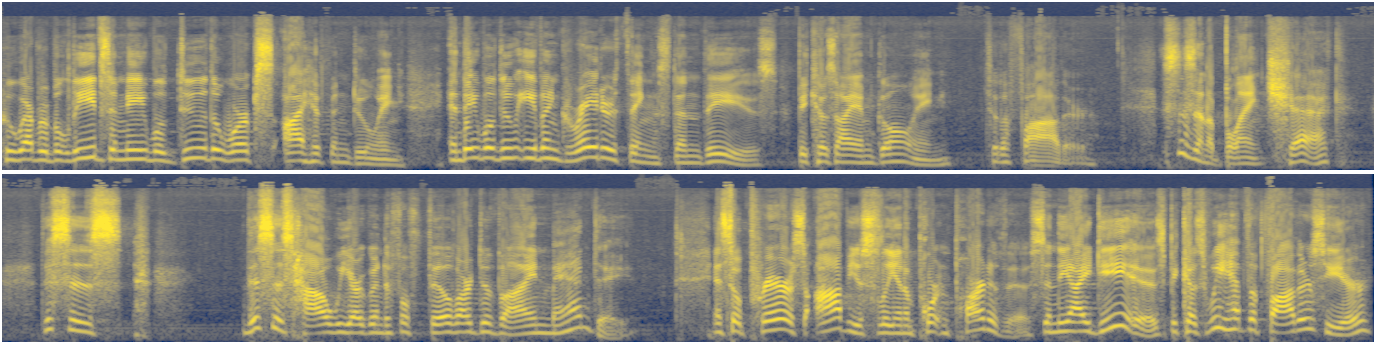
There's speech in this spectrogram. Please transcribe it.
whoever believes in me will do the works I have been doing, and they will do even greater things than these, because I am going to the Father. This isn't a blank check. This is, this is how we are going to fulfill our divine mandate. And so prayer is obviously an important part of this. And the idea is because we have the Father's ear,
